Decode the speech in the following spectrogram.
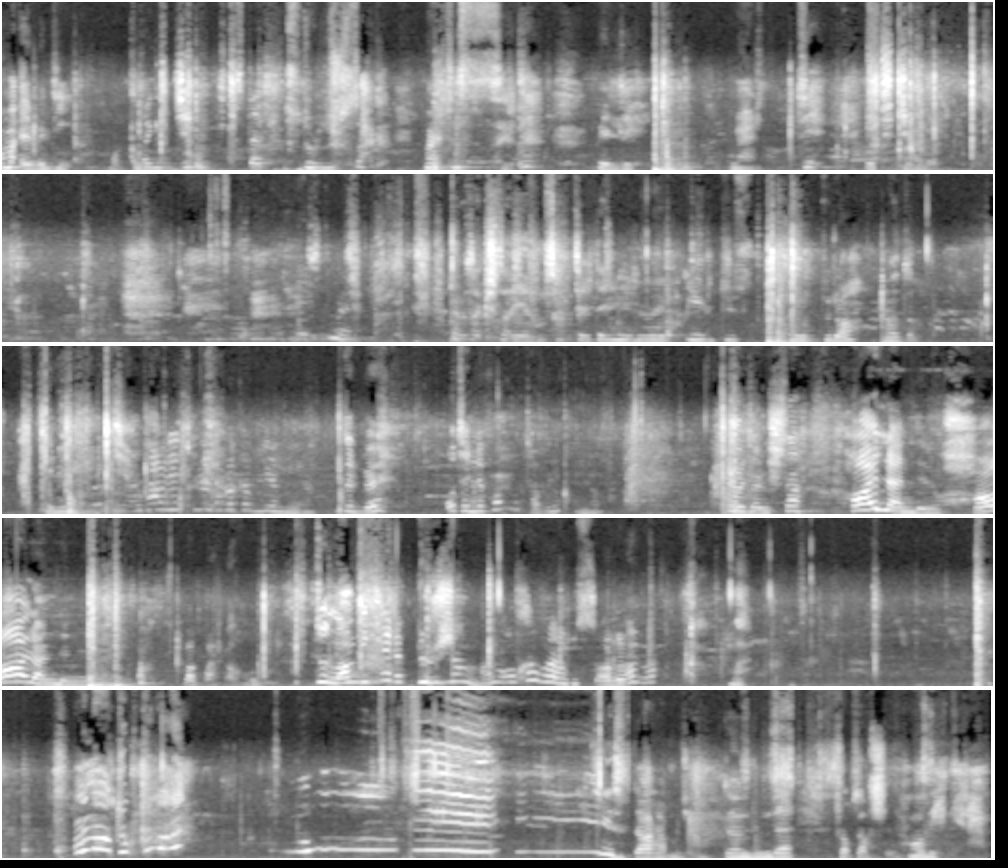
Ama eve değil. Bakkala gidecek. İşte durdursak Mert'in sırrı belli. Mert'i geçecek. Geçti mi? Evet arkadaşlar yarım saattir deneyelim ve bir düz durduramadım. Geliyorum. Tabletine bir bakabilir miyim? Dur be. O telefon mu tablet mi? Evet arkadaşlar halen deniyor. Halen deniyor. Bak bak. Dur lan bir kere duracağım lan. O kadar mı sor lan? Ana durdu lan. Yapmayacağım. Döndüğümde çok zor şey. O bir kere.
